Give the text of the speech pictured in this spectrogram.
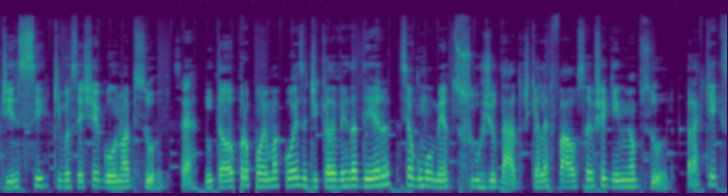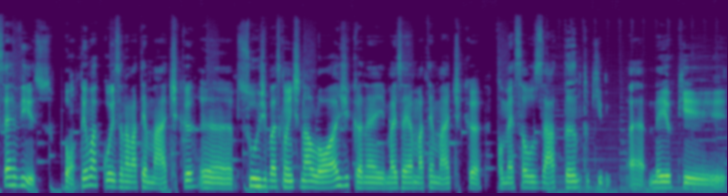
disse que você chegou no absurdo, certo? Então eu proponho uma coisa de que ela é verdadeira, se em algum momento surge o dado de que ela é falsa, eu cheguei um absurdo. Para que que serve isso? Bom, tem uma coisa na matemática, uh, surge basicamente na lógica, né? Mas aí a matemática começa a usar tanto que uh, meio que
